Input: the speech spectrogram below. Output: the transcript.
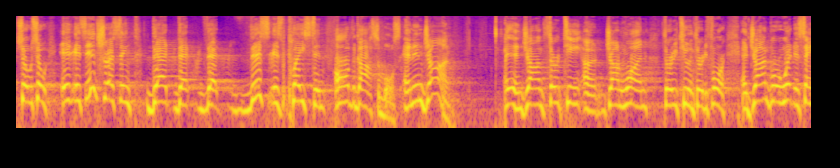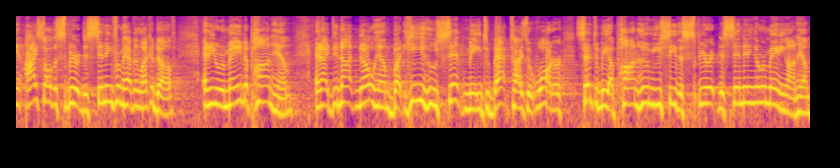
So, so it, it's interesting that, that, that this is placed in all the Gospels and in John. In John 13, uh, John 1, 32 and 34. And John bore witness saying, I saw the Spirit descending from heaven like a dove, and he remained upon him, and I did not know him, but he who sent me to baptize with water said to me, Upon whom you see the Spirit descending and remaining on him,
